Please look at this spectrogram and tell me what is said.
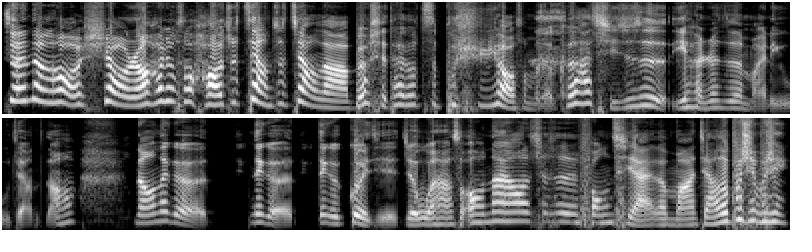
真的很好笑，然后他就说好，就这样，就这样啦，不要写太多字，不需要什么的。可是他其实是也很认真的买礼物这样子。然后，然后那个那个那个柜姐就问他说：“哦，那要就是封起来了吗？”讲说不行不行。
